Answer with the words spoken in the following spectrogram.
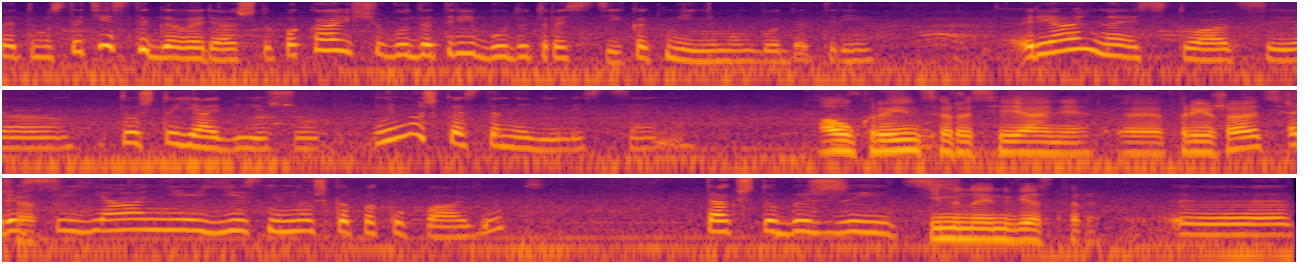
Поэтому статисты говорят, что пока еще года три будут расти, как минимум года три. Реальная ситуация, то, что я вижу, немножко остановились цены. А украинцы, россияне э, приезжают сейчас? Россияне есть немножко покупают, так чтобы жить. Именно инвесторы. Э,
